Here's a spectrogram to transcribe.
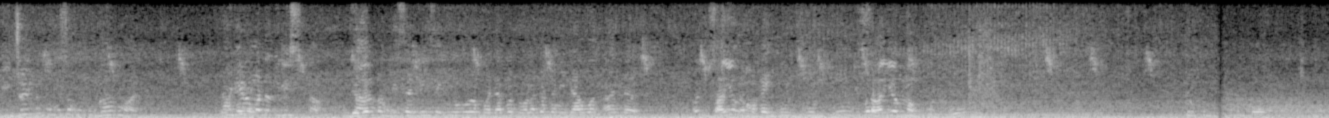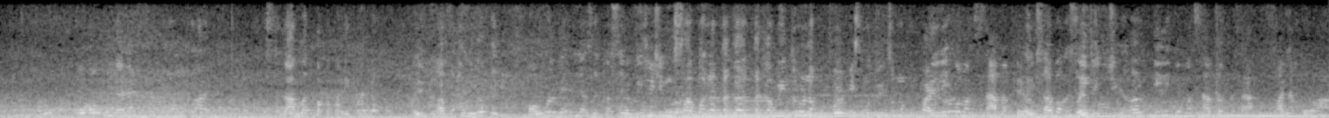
Enjoy na po ko sa kukugangan. Hindi naman nag-ilista. Dapat pag-deserving sa inyo nga pa, dapat wala ka kanidawat, ana. Ay, sayang Dapat mga kay good, good, good. Sayang mga kuko. Oo, una na. Salamat, makapariban ako. Ay, sabi ko niyo, kay bawal ba niya sa kasi Vinci. mo sabo na taga taga withdraw na ko for piece mo dito mo Dili ko magsabak pero Ay, sabak sa Wait, Vinci, ha? Dili ko magsabak sa paano ko ha.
